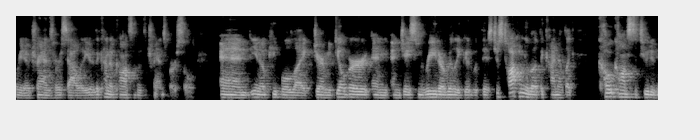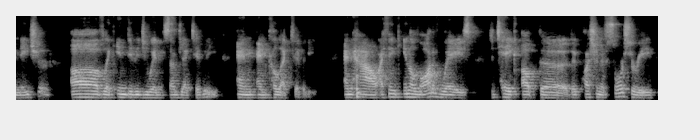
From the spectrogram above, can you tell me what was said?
or you know transversality or the kind of concept of the transversal. And you know, people like Jeremy Gilbert and, and Jason Read are really good with this, just talking about the kind of like co-constitutive nature of like individuated subjectivity and, and collectivity. And how I think in a lot of ways to take up the, the question of sorcery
